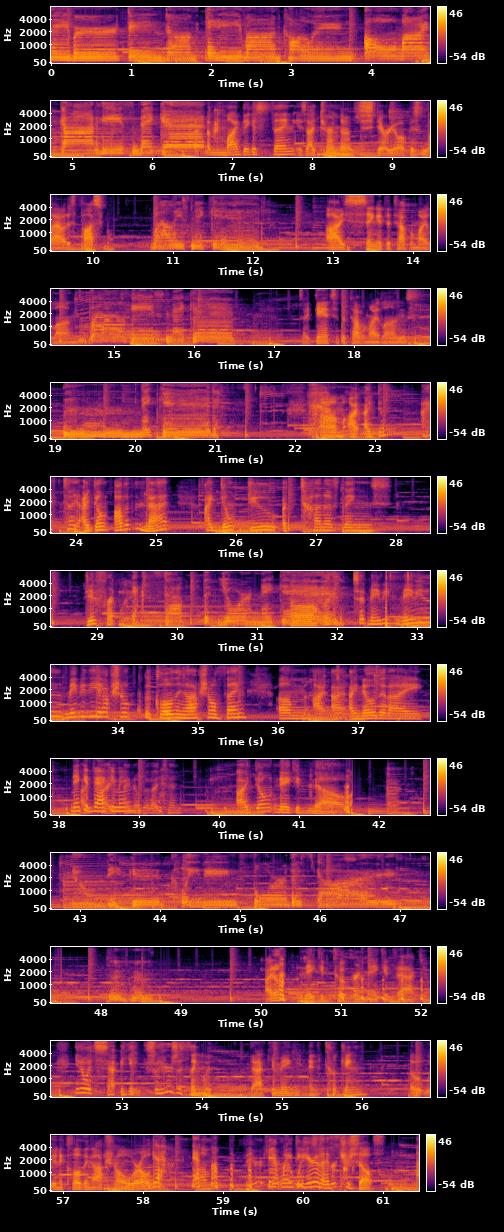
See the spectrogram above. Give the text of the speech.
neighbor, ding dong, Avon calling. Oh my god, he's naked. Uh, My biggest thing is I turn the stereo up as loud as possible. While he's naked. I sing at the top of my lungs. While he's naked. I dance at the top of my lungs. Mm, naked. Um, I, I don't. I have to tell you, I don't. Other than that, I don't do a ton of things differently. Except that you're naked. Uh, like I said, maybe, maybe, maybe the optional, the clothing optional thing. Um, I, I, I know that I naked I- I- vacuuming I, know that I tend. I don't naked. No. No naked cleaning for this guy. Mhm. I don't naked cook or naked vacuum. You know, it's so. Here's the thing with vacuuming and cooking in a clothing optional world. Yeah. Um, there, Can't there are wait to ways hear this. Hurt yourself.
